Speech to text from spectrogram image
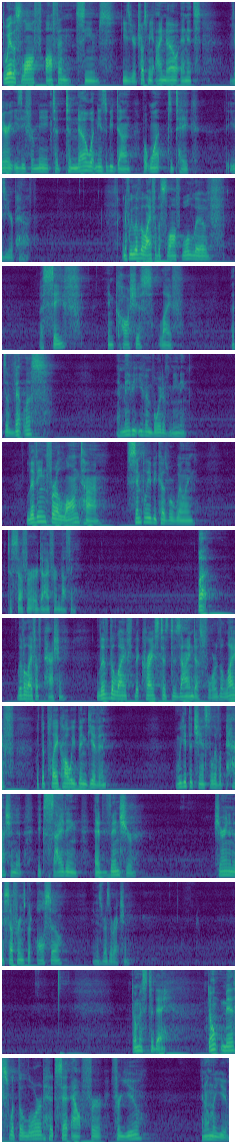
The way of the sloth often seems easier. Trust me, I know, and it's very easy for me to, to know what needs to be done, but want to take the easier path. And if we live the life of the sloth, we'll live a safe and cautious life that's eventless and maybe even void of meaning. Living for a long time simply because we're willing to suffer or die for nothing. But live a life of passion. Live the life that Christ has designed us for, the life with the play call we've been given and we get the chance to live a passionate, exciting adventure, sharing in his sufferings, but also in his resurrection. Don't miss today. Don't miss what the Lord has set out for, for you and only you.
